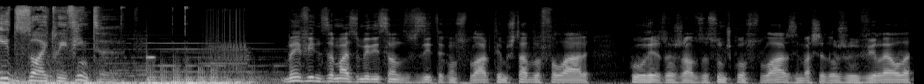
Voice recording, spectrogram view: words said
e 18h20. Bem-vindos a mais uma edição de Visita Consular. Temos estado a falar com o Diretor-Geral dos Assuntos Consulares, Embaixador Júlio Vilela,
